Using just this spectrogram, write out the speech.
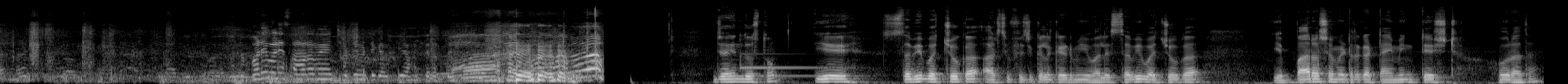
जय हिंद दोस्तों, ये सभी बच्चों का आरसी फ़िज़िकल एकेडमी वाले सभी बच्चों का ये 1200 मीटर का टाइमिंग टेस्ट हो रहा था,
